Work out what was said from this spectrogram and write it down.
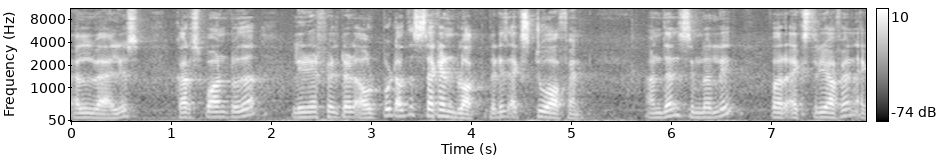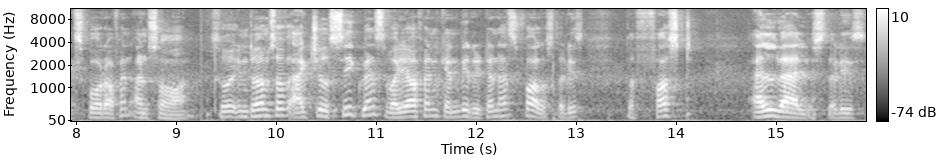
L values correspond to the linear filtered output of the second block that is x2 of n and then similarly for x3 of n, x4 of n and so on. So in terms of actual sequence y of n can be written as follows that is the first L values that is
